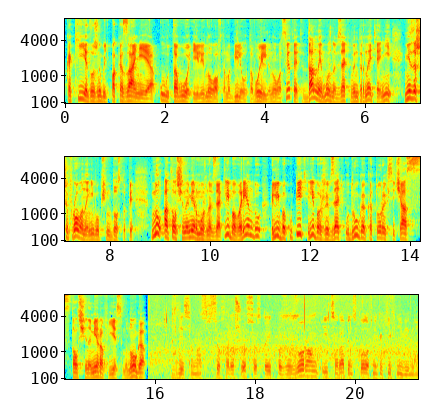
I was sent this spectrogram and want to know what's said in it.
Какие должны быть показания у того или иного автомобиля, у того или иного цвета, эти данные можно взять в интернете, они не зашифрованы, они в общем доступе. Ну, а толщиномер можно взять либо в аренду, либо купить, либо же взять у друга, которых сейчас толщиномеров есть много. Здесь у нас все хорошо, все стоит по зазорам и царапин, сколов никаких не видно.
